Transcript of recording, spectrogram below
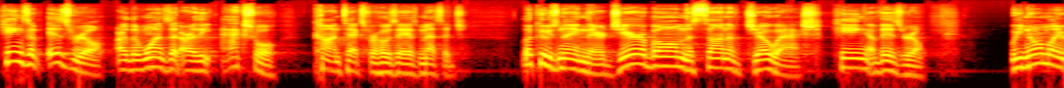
kings of Israel are the ones that are the actual context for Hosea's message. Look who's named there Jeroboam, the son of Joash, king of Israel. We normally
